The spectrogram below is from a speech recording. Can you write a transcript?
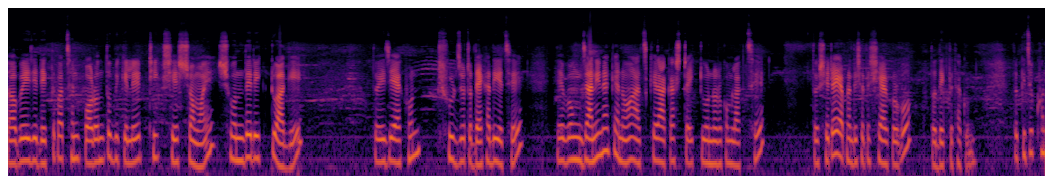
তবে এই যে দেখতে পাচ্ছেন, পরন্ত বিকেলের ঠিক শেষ সময়, সন্ধ্যের একটু আগে। তো এই যে এখন সূর্যটা দেখা দিয়েছে এবং জানি না কেন আজকের আকাশটা একটু অন্যরকম লাগছে। তো সেটাই আপনাদের সাথে শেয়ার করব। তো দেখতে থাকুন। তো কিছুক্ষণ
